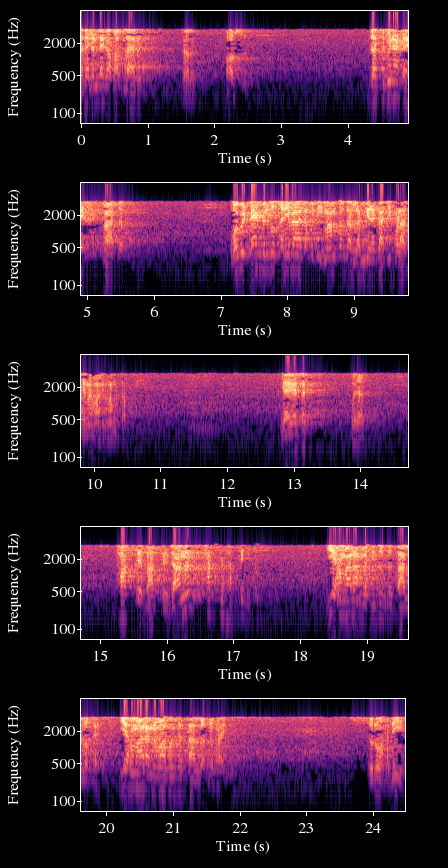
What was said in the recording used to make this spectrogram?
آدھے گھنٹے کا فاصلہ ہے نا۔ چلو، اور سن دس منٹ ہے۔ ہاں سر۔ وہ بھی ٹائم بالکل قریب آیا تھا امام صاحب لمبی رکاتی پڑھاتے نا ہمارے امام صاحب۔ گئے گئے تک ہو جاتا۔ بھاگتے بھاگتے جانا بھاگتے بھاگتے نکل یہ ہمارا مسجدوں سے تعلق ہے۔ یہ ہمارا نمازوں سے تعلق ہے بھائی۔ سنو حدیث۔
